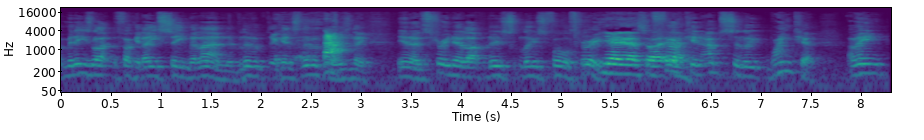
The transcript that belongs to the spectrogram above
I mean, he's like the fucking AC Milan of Liverpool, against Liverpool, isn't he? You know, 3 0 up, lose, lose 4 3. Yeah, that's right, yeah. Fucking absolute wanker. I mean,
